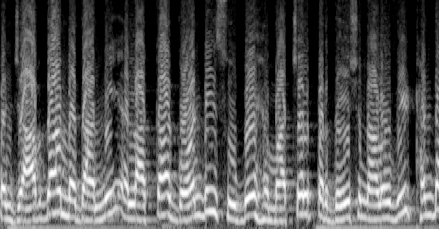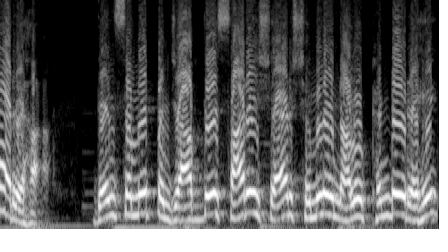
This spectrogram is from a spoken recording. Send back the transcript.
ਪੰਜਾਬ ਦਾ ਮੈਦਾਨੀ ਇਲਾਕਾ ਗੁਆਂਢੀ ਸੂਬੇ ਹਿਮਾਚਲ ਪ੍ਰਦੇਸ਼ ਨਾਲੋਂ ਵੀ ਠੰਡਾ ਰਿਹਾ। ਦਿਨ ਸਮੇਂ ਪੰਜਾਬ ਦੇ ਸਾਰੇ ਸ਼ਹਿਰ ਸ਼ਿਮਲੇ ਨਾਲੋਂ ਠੰਡੇ ਰਹੇ,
